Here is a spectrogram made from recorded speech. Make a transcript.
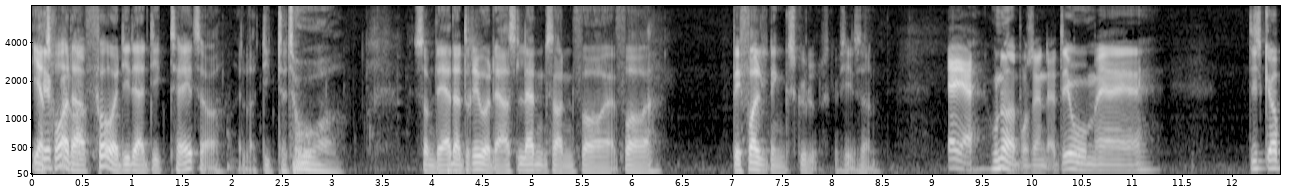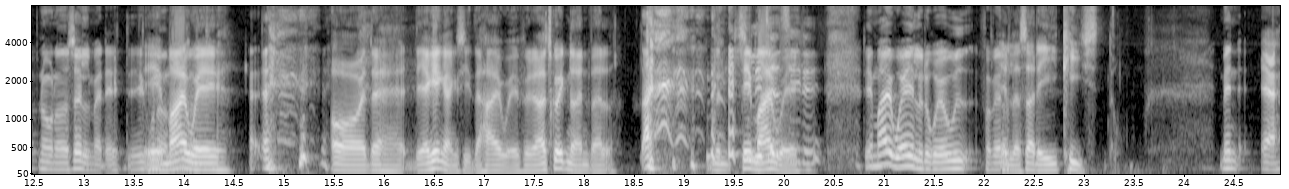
Jeg Kæft, tror, der er få af de der diktatorer, eller diktatorer, som det er, der driver deres land sådan for, for befolkningens skyld, skal vi sige sådan. Ja, ja, 100 procent. Det er jo med... De skal opnå noget selv med det. Det er, Det er 100%. my way, og the, jeg kan ikke engang sige the highway, for der er sgu ikke noget andet valg. Men det er my way. Det. det er my way, eller du ryger ud. Farvel. Eller så er det i kisten. Men ja,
